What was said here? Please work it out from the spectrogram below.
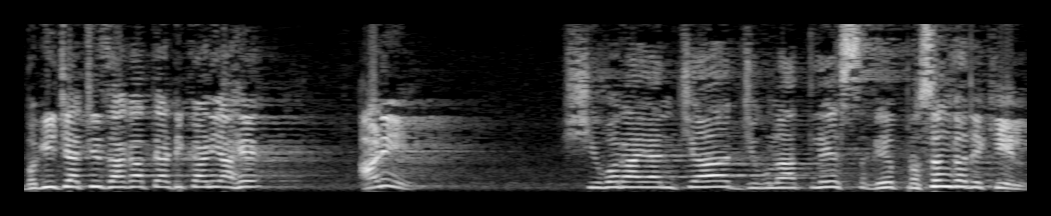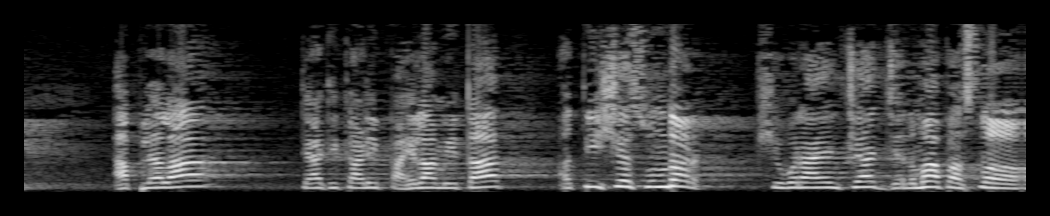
बगीच्याची जागा त्या ठिकाणी आहे. आणि शिवरायांच्या जीवनातले सगळे प्रसंग देखील आपल्याला त्या ठिकाणी पाहायला मिळतात. अतिशय सुंदर शिवरायांच्या जन्मापासनं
